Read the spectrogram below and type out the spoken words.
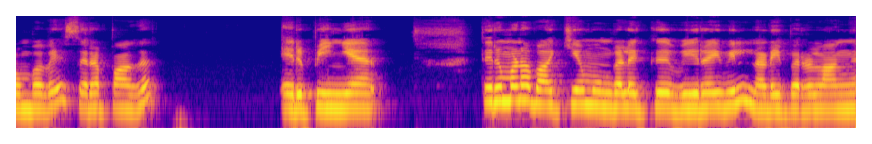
ரொம்பவே சிறப்பாக இருப்பீங்க. திருமண பாக்கியம் உங்களுக்கு விரைவில் நடைபெறலாங்க.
